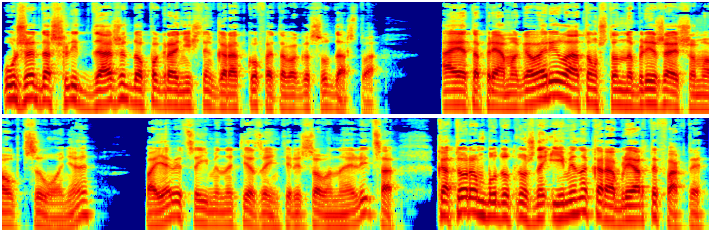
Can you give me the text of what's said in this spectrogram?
уже дошли даже до пограничных городков этого государства. А это прямо говорило о том, что на ближайшем аукционе появятся именно те заинтересованные лица, которым будут нужны именно корабли-артефакты.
